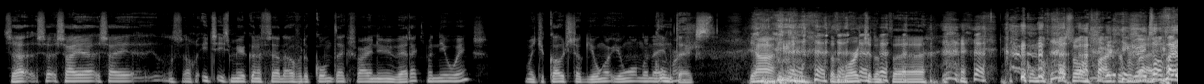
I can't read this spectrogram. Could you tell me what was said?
Zou, zou, zou je, zou je ons nog iets, iets meer kunnen vertellen over de context waar je nu in werkt met New Wings? Want je coacht ook jonge, jonge ondernemers. Context. Ja, dat woordje dat eh, komt nog pas wel een paar keer Ik weet, wat mijn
